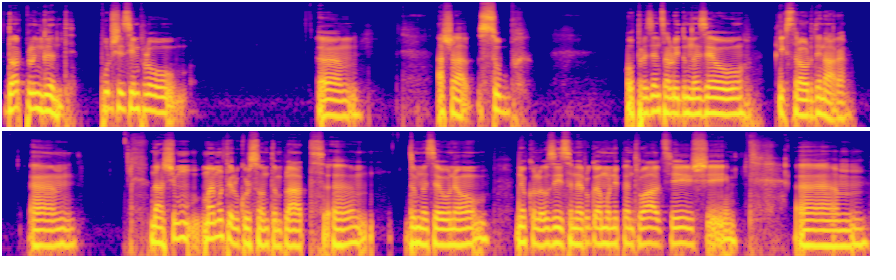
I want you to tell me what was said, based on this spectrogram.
doar plângând. Pur și simplu, um, așa, sub o prezență a lui Dumnezeu extraordinară. Um, da, și mai multe lucruri s-au întâmplat. Um, Dumnezeu ne-a, ne călăuzit să ne rugăm unii pentru alții și um,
